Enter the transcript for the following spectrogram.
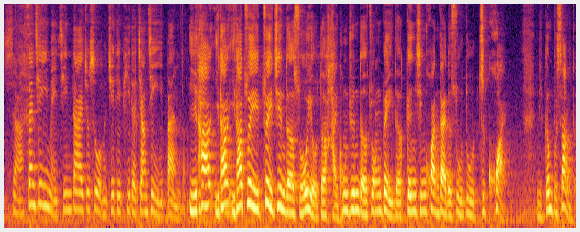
是啊，三千亿美金大概就是我们 GDP 的将近一半了。以他以他以他最最近的所有的海空军的装备的更新换代的速度之快，你跟不上的。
